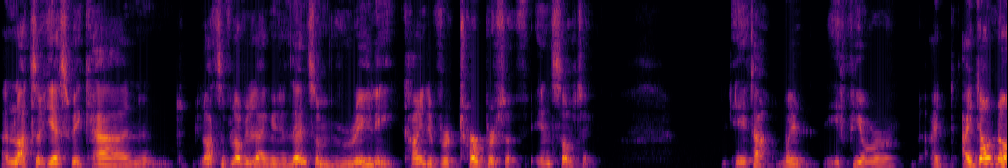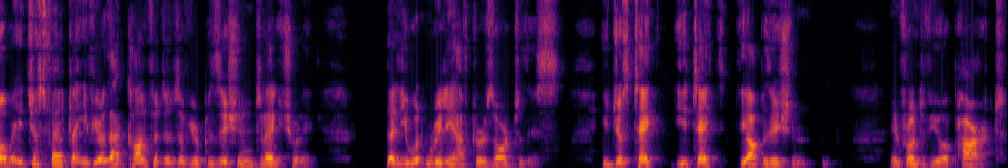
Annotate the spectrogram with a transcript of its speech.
and lots of yes we can and lots of lovely language and then some really kind of vituperative insulting. It, when, if you were, I, I don't know, it just felt like if you're that confident of your position intellectually, then you wouldn't really have to resort to this. You just take, you take the opposition in front of you apart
